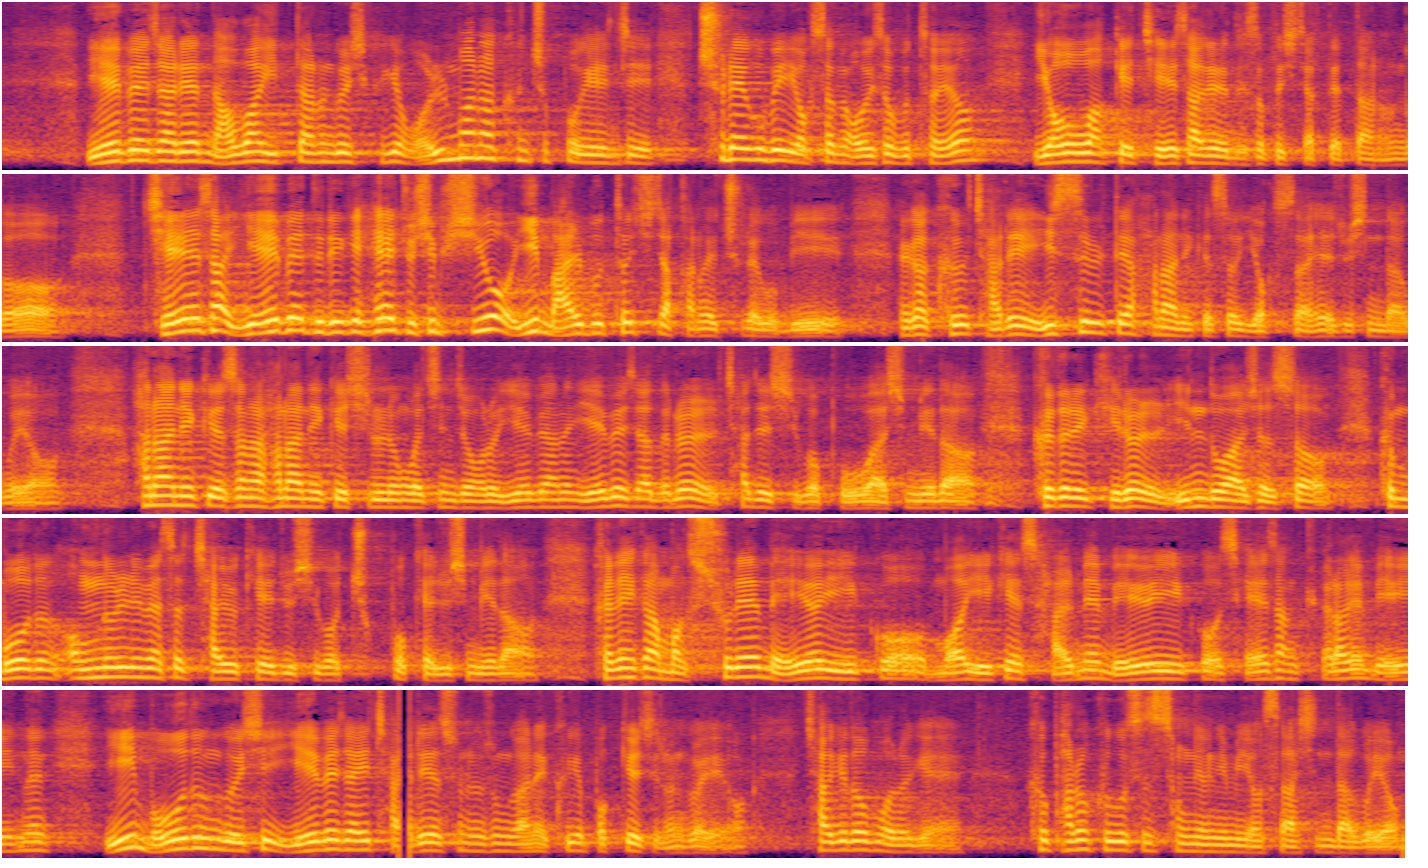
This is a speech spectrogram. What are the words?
예배 자리에 나와 있다는 것이 그게 얼마나 큰 축복인지 출애굽의 역사는 어디서부터요? 여호와께 제사되는 데서부터 시작됐다는 거. 제사 예배 드리게 해 주십시오. 이 말부터 시작하는 거예요, 출애굽이. 그러니까 그 자리에 있을 때 하나님께서 역사해 주신다고요. 하나님께서는 하나님께 신령과 진정으로 예배하는 예배자들을 찾으시고 보호하십니다. 그들의 길을 인도하셔서 그 모든 억눌림에서 자유케 해주시고 축복해 주십니다. 그러니까 막 술에 매여 있고 뭐 이렇게 삶에 매여 있고 세상 쾌락에 매여 있는 이 모든 것이 예배자의 자리에 서는 순간에 그게 벗겨지는 거예요. 자기도 모르게 그 바로 그곳에서 성령님이 역사하신다고요.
